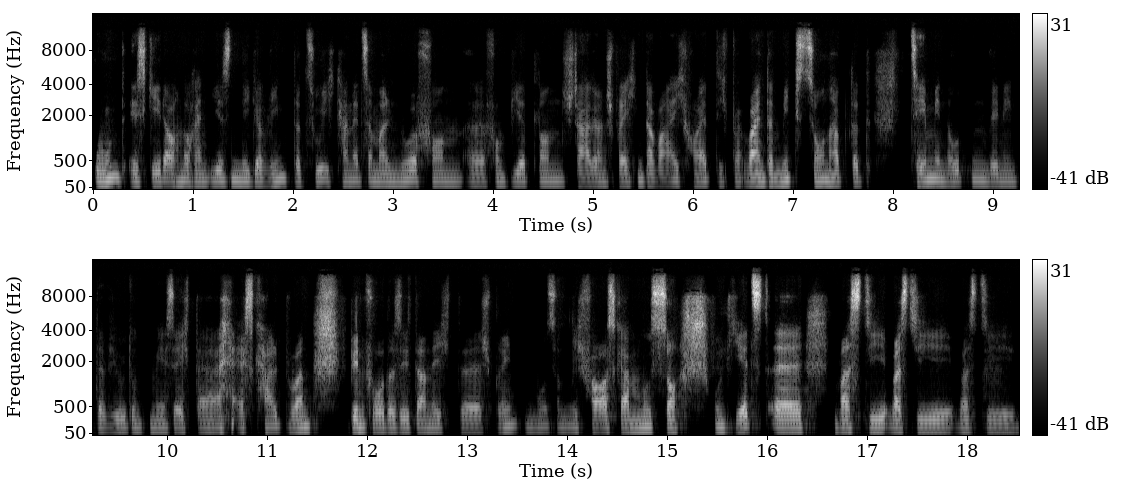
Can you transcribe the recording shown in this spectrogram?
Und es geht auch noch ein irrsinniger Wind dazu. Ich kann jetzt einmal nur von, äh, vom Biathlon-Stadion sprechen. Da war ich heute. Ich war in der Mixed-Zone, habe dort zehn Minuten wen interviewt und mir ist echt äh, eiskalt worden. Ich bin froh, dass ich da nicht äh, sprinten muss und mich verausgaben muss. So. Und jetzt, äh, was die, was die, was die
